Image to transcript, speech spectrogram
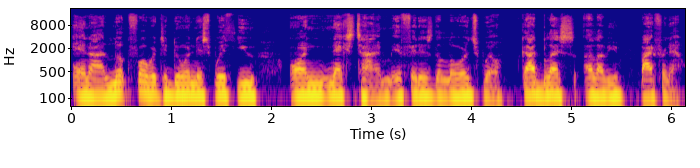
and I look forward to doing this with you on next time if it is the Lord's will. God bless. I love you. Bye for now.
